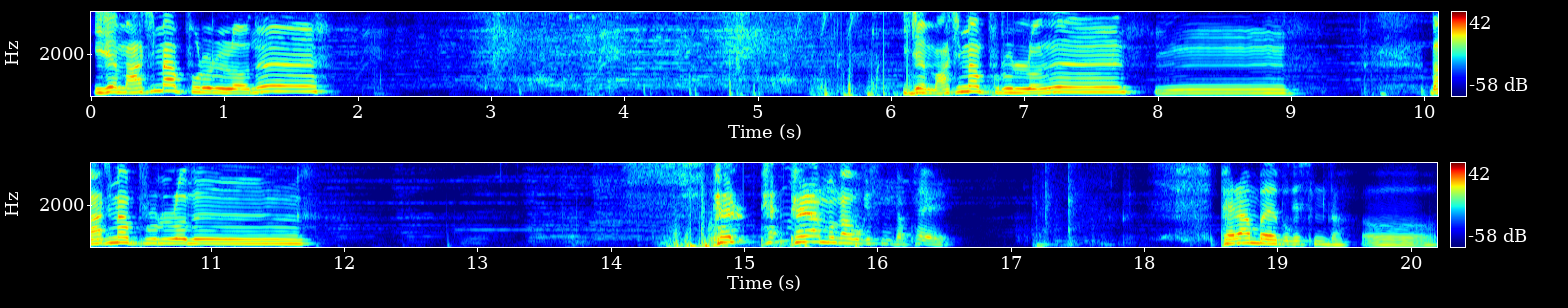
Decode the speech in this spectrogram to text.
이제 마지막 브룰러는, 이제 마지막 브룰러는 음 마지막 브룰러는 펠, 펠, 펠 한번 가보겠습니다 펠. 펠 한번 해보겠습니다. 어...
